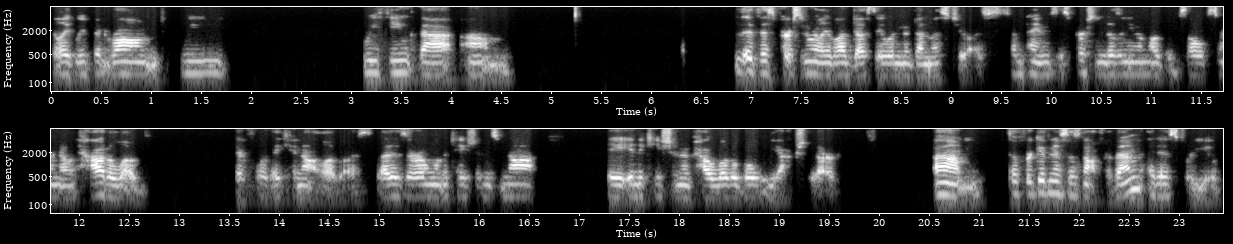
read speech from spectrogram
feel like we've been wronged, we we think that um, if this person really loved us, they wouldn't have done this to us. Sometimes this person doesn't even love themselves or know how to love, therefore they cannot love us. That is their own limitations, not a indication of how lovable we actually are. Um, so forgiveness is not for them; it is for you.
